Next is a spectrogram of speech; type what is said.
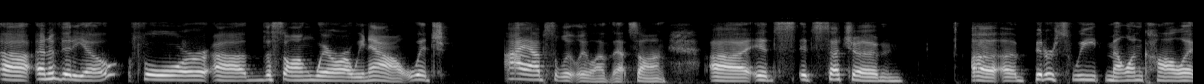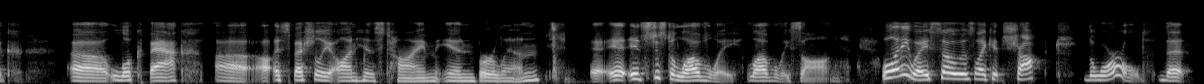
uh, and a video for uh, the song "Where Are We Now," which I absolutely love that song. Uh, it's it's such a a, a bittersweet, melancholic uh, look back, uh, especially on his time in Berlin. It, it's just a lovely, lovely song. Well, anyway, so it was like it shocked the world that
